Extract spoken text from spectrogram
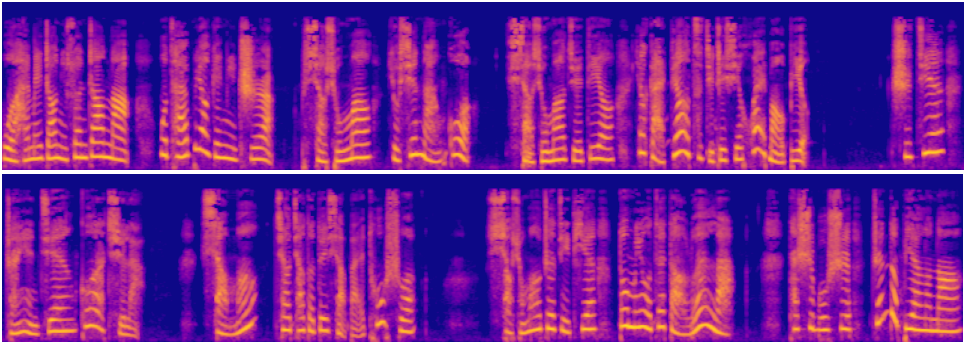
我还没找你算账呢，我才不要给你吃。小熊猫有些难过，小熊猫决定要改掉自己这些坏毛病。时间转眼间过去了，小猫悄悄的对小白兔说：“小熊猫这几天都没有再捣乱了，它是不是真的变了呢？”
